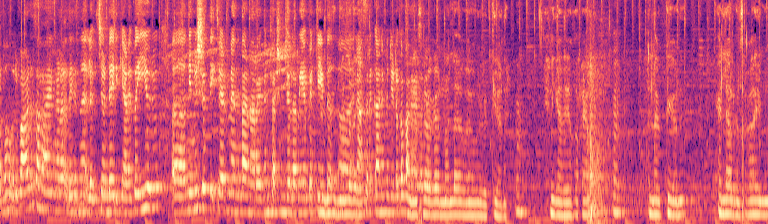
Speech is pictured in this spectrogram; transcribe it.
അപ്പം ഒരുപാട് സഹായങ്ങൾ അദ്ദേഹത്തിന് ലഭിച്ചുകൊണ്ടേയിരിക്കുകയാണ്. ഇപ്പൊ ഈ ഒരു നിമിഷത്തിൽ ചേട്ടൻ എന്താണ് അറേബ്യൻ ഫാഷൻ ജ്വല്ലറിയെ പറ്റിയിട്ട് പറ്റിയിട്ടൊക്കെ നല്ല ഒരു വ്യക്തിയാണ്. എനിക്ക് എനിക്കതേ പറയാം നല്ല വ്യക്തിയാണ്. എല്ലാവർക്കും സഹായങ്ങൾ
